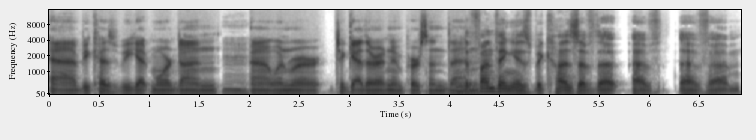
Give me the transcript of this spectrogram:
uh, because we get more done Mm. uh, when we're together and in person. Than the fun thing is because of the of of um,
